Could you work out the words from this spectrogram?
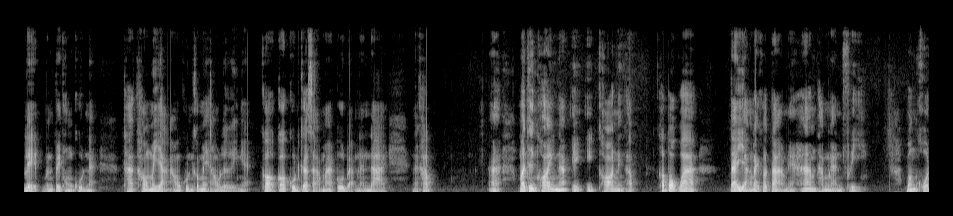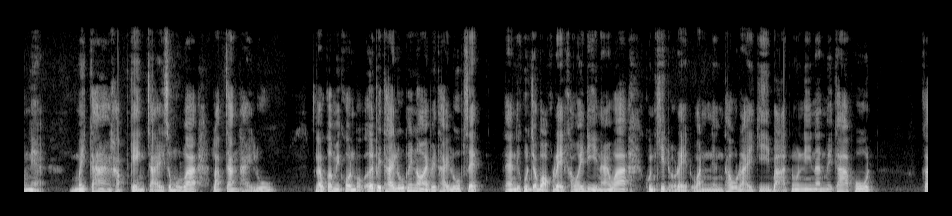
เลทมันเป็นของคุณเนะี่ย ถ้าเขาไม่อยากเอาคุณก็ไม่เอาเลยเนี่ยก็ก็คุณก็สามารถพูดแบบนั้นได้นะครับอะมาถึงข้ออีกนะอีกอีกข้อหนึ่งครับเขาบอกว่าแต่อย่างไรก็ตามเนี่ยห้ามทำงานฟรี บางคนเนี่ยไม่กล้าครับเกรงใจสมมุติว่ารับจ้างถ่ายรูป แล้วก็มีคนบอกเอ้ยไปถ่ายรูปให้หน่อยไปถ่ายรูปเสร็จ แทนที่คุณจะบอกเรทเขาให้ดีนะว่า คุณคิดเรทวันหนึ่งเท่าไหร่กี่บาทนู่นนี่นั่นไม่กล้าพูด ก็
